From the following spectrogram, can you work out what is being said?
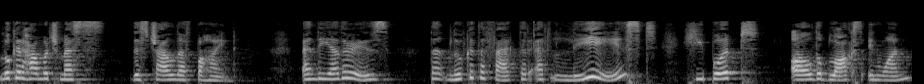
look at how much mess this child left behind. And the other is that look at the fact that at least he put all the blocks in one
